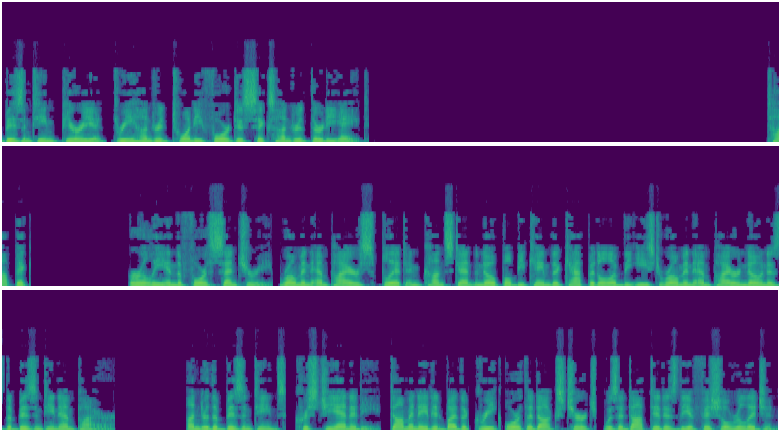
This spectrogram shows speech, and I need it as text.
Byzantine period 324 to 638 Topic. Early in the 4th century, Roman Empire split and Constantinople became the capital of the East Roman Empire known as the Byzantine Empire. Under the Byzantines, Christianity, dominated by the Greek Orthodox Church, was adopted as the official religion.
